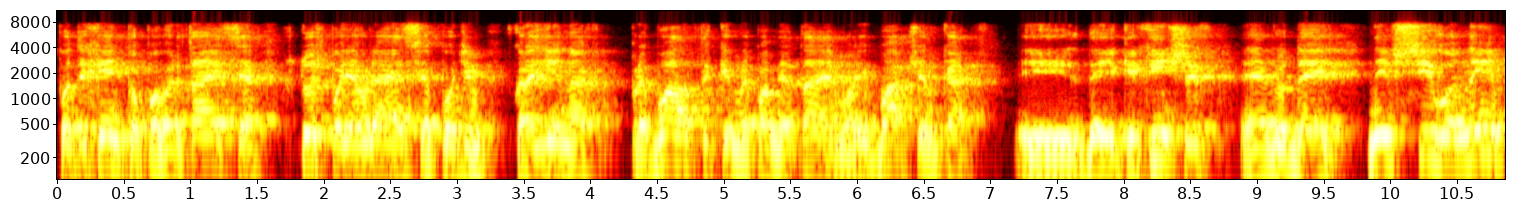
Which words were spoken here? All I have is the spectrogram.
потихеньку повертається, хтось появляється потім в країнах Прибалтики. Ми пам'ятаємо і Бабченка, і деяких інших людей. Не всі вони.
